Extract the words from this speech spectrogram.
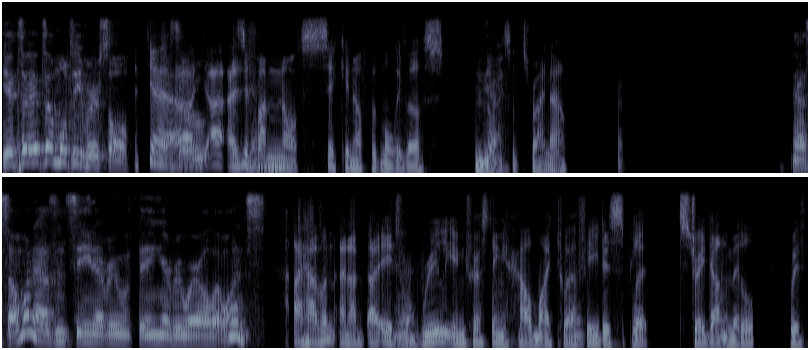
It's a it's a multiversal. yeah, so- I- I- as if yeah. I'm not sick enough of multiverse nonsense right now. Now, someone hasn't seen everything everywhere all at once. I haven't, and I, I, it's Yeah. really interesting how my Twitter feed is split straight down the middle with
